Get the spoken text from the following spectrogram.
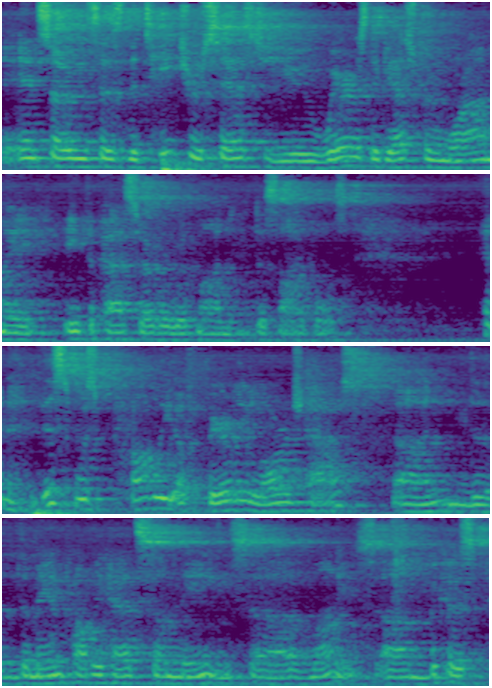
and so he says, The teacher says to you, Where is the guest room where I may eat the Passover with my disciples? And this was probably a fairly large house. Uh, the, the man probably had some means uh, of monies um, because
